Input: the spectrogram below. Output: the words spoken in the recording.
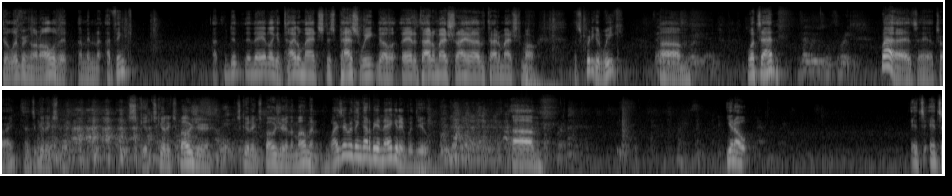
delivering on all of it. I mean, I think did, they had like a title match this past week. They'll, they had a title match tonight. They have a title match tomorrow. That's a pretty good week. Um, what's that? They lose all three, Well, that's, that's all right. That's a good, exp- it's good. It's good exposure. It's good exposure in the moment. Why has everything got to be a negative with you? Um, you know, it's it's.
